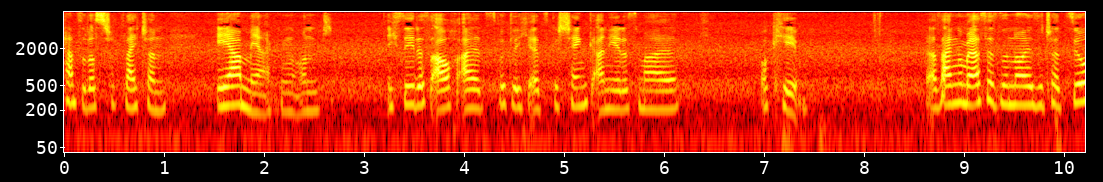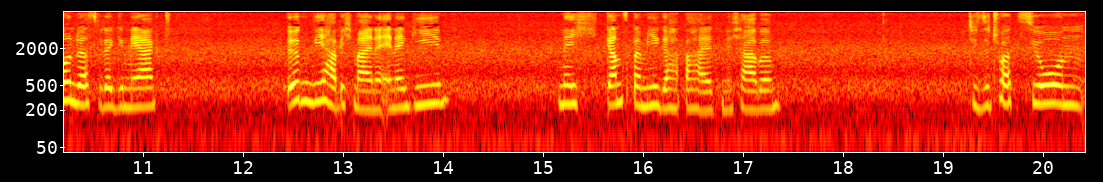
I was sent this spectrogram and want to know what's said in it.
kannst du das vielleicht schon eher merken und ich sehe das auch als wirklich als Geschenk an jedes Mal, okay, da sagen wir mal, das ist jetzt eine neue Situation, du hast wieder gemerkt, irgendwie habe ich meine Energie nicht ganz bei mir behalten. Ich habe die Situation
